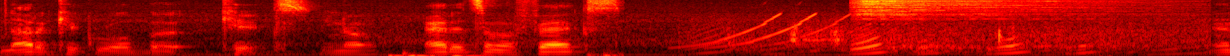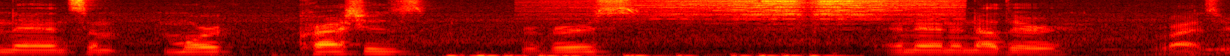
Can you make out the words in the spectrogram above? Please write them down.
not a kick roll, but kicks, you know. Added some effects. And then some more crashes, reverse, and then another riser.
